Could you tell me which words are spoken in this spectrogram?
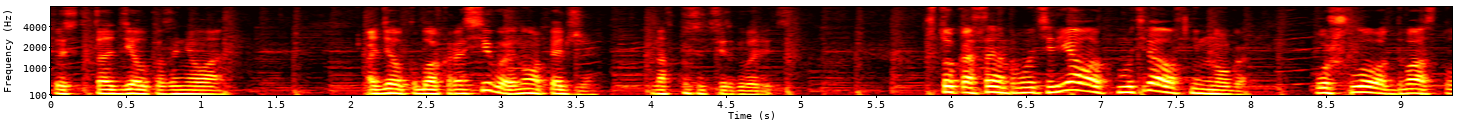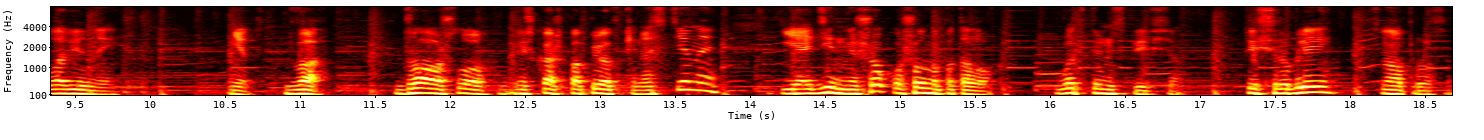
то есть эта отделка заняла. Отделка была красивая, но опять же, на вкус и цвет говорится. Что касаемо материалов, материалов немного. Ушло 2,5, нет, 2 Два ушло мешка шпаклевки на стены, и один мешок ушел на потолок. Вот в принципе и все. 1000 рублей, цена вопроса.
